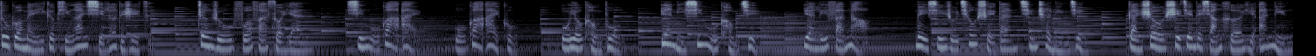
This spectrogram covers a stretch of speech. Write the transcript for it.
度过每一个平安喜乐的日子。正如佛法所言，心无挂碍，无挂碍故，无有恐怖。愿你心无恐惧，远离烦恼，内心如秋水般清澈宁静，感受世间的祥和与安宁。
